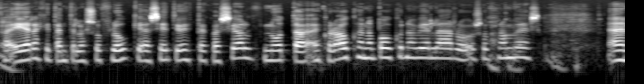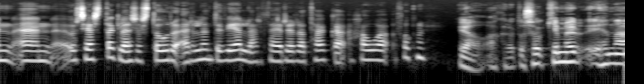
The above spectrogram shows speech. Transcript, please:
Það er ekkit endilega svo flókið að setja upp eitthvað sjálf, nota einhver ákvæmna bókunavélar og svo framvegis. En, en sérstaklega þessar stóru erlendu vélar, þær eru að taka háa þóknun. já, akkurat. Og svo kemur hérna,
